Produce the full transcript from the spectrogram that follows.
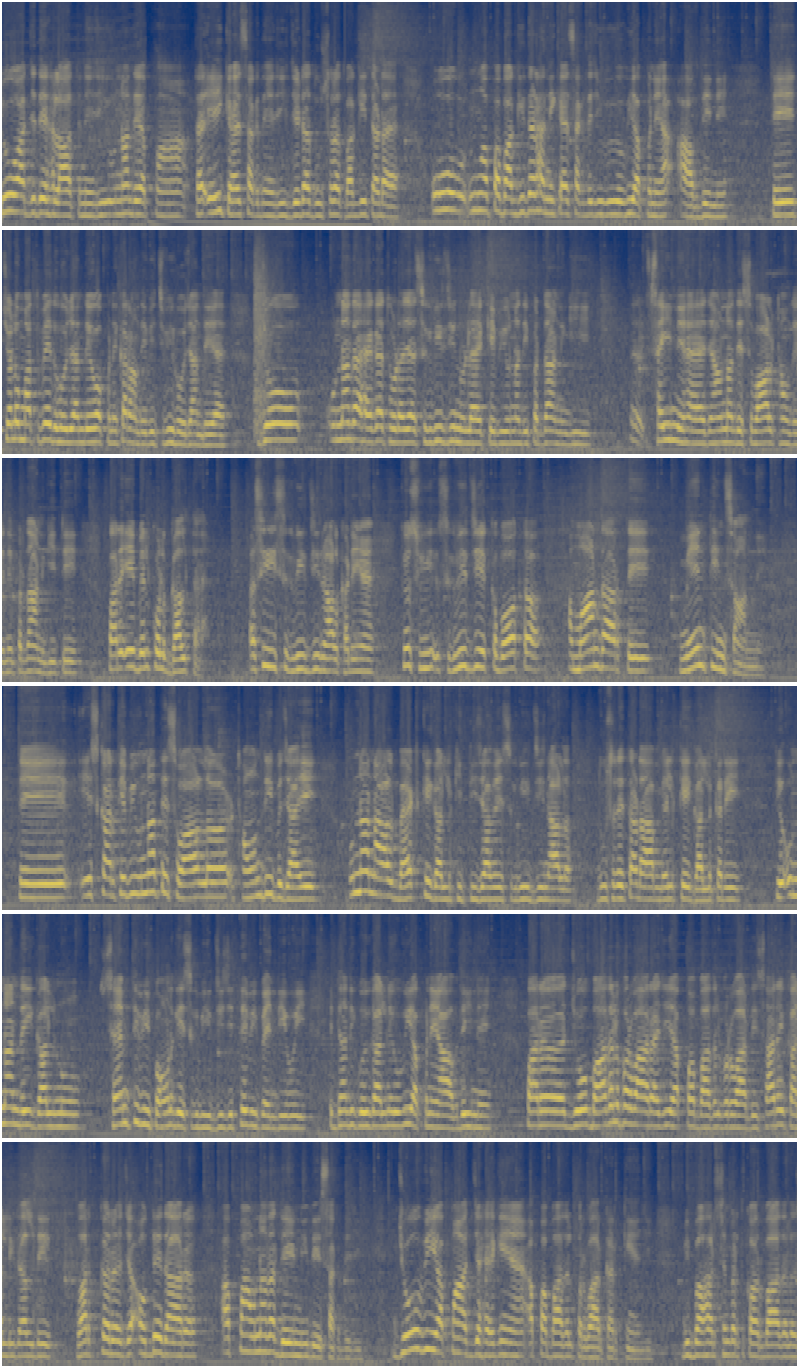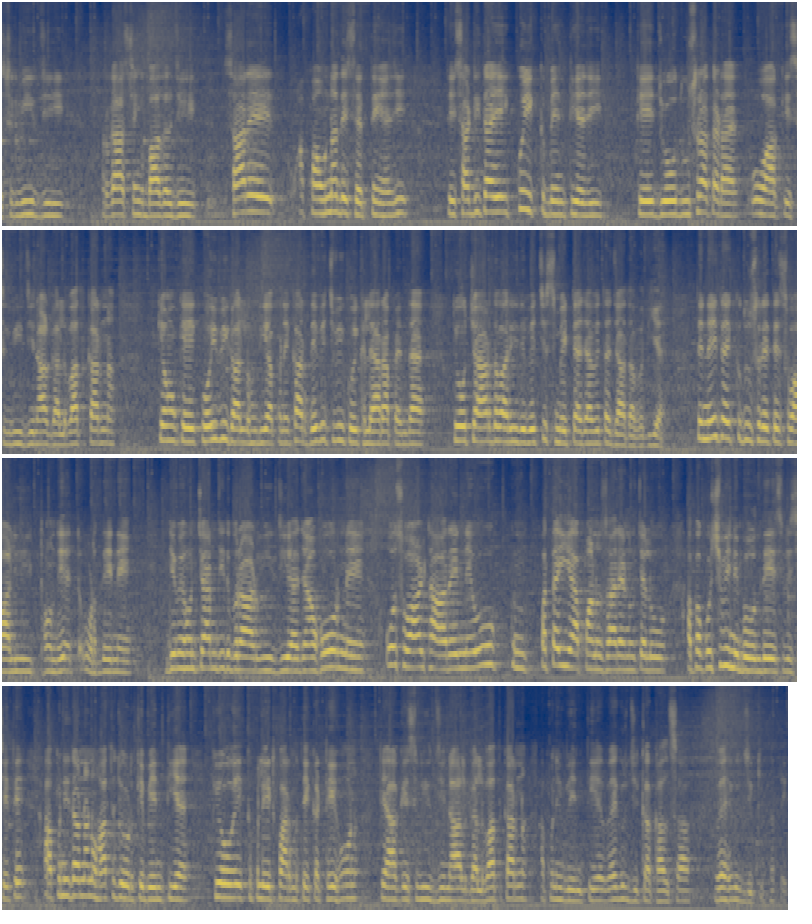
ਜੋ ਅੱਜ ਦੇ ਹਾਲਾਤ ਨੇ ਜੀ, ਉਹਨਾਂ ਦੇ ਆਪਾਂ ਤਾਂ ਇਹੀ ਕਹਿ ਸਕਦੇ ਹਾਂ ਜੀ, ਜਿਹੜਾ ਦੂਸਰਾ ਬਾਗੀ ਧੜਾ ਹੈ ਉਹ ਨੂੰ ਆਪਾਂ ਬਾਗੀ ਧੜਾ ਨਹੀਂ ਕਹਿ ਸਕਦੇ ਜੀ ਵੀ ਉਹ ਵੀ ਆਪਣੇ ਆ- ਆਪਦੇ ਨੇ। ਤੇ ਚਲੋ ਮਤਭੇਦ ਹੋ ਜਾਂਦੇ, ਉਹ ਆਪਣੇ ਘਰਾਂ ਦੇ ਵਿੱਚ ਵੀ ਹੋ ਜਾਂਦੇ ਆ। ਜੋ ਉਹਨਾਂ ਦਾ ਹੈਗਾ ਥੋੜਾ ਜਿਹਾ, ਸੁਖਵੀਰ ਜੀ ਨੂੰ ਲੈ ਕੇ ਵੀ ਉਹਨਾਂ ਦੀ ਪ੍ਰਧਾਨਗੀ ਸਹੀ ਨਹੀਂ ਹੈ ਜਾਂ ਉਹਨਾਂ ਦੇ ਸਵਾਲ ਉਠਾਉਂਦੇ ਨੇ ਪ੍ਰਧਾਨਗੀ ਤੇ, ਪਰ ਇਹ ਬਿਲਕੁਲ ਗਲਤ ਹੈ। ਅਸੀਂ ਸੁਖਵੀਰ ਜੀ ਨਾਲ ਖੜੇ ਹਾਂ ਕਿ ਸੁਖਵੀ- ਸੁਖਵੀਰ ਜੀ ਇੱਕ ਬਹੁਤ ਇਮਾਨਦਾਰ ਤੇ ਮਿਹਨਤੀ ਇਨਸਾਨ ਨੇ। ਤੇ ਇਸ ਕਰਕੇ ਵੀ ਉਹਨਾਂ ਤੇ ਸਵਾਲ ਉਠਾਉਣ ਦੀ ਬਜਾਏ ਉਹਨਾਂ ਨਾਲ ਬੈਠ ਕੇ ਗੱਲ ਕੀਤੀ ਜਾਵੇ, ਸੁਖਬੀਰ ਜੀ ਨਾਲ ਦੂਸਰੇ ਧੜਾ ਮਿਲ ਕੇ ਗੱਲ ਕਰੇ ਤੇ ਉਹਨਾਂ ਦੀ ਗੱਲ ਨੂੰ ਸਹਿਮਤੀ ਵੀ ਪਾਉਣਗੇ ਸੁਖਬੀਰ ਜੀ, ਜਿੱਥੇ ਵੀ ਪੈਂਦੀ ਹੋਈ। ਇਦਾਂ ਦੀ ਕੋਈ ਗੱਲ ਨਹੀਂ, ਉਹ ਵੀ ਆਪਣੇ ਆਪ ਦੇ ਹੀ ਨੇ। ਪਰ ਜੋ ਬਾਦਲ ਪਰਿਵਾਰ ਹੈ ਜੀ, ਆਪਾਂ ਬਾਦਲ ਪਰਿਵਾਰ ਦੇ ਸਾਰੇ ਅਕਾਲੀ ਦਲ ਦੇ ਵਰਕਰ ਜਾਂ ਅਹੁਦੇਦਾਰ, ਆਪਾਂ ਉਹਨਾਂ ਦਾ ਦੇਣ ਨਹੀਂ ਦੇ ਸਕਦੇ ਜੀ। ਜੋ ਵੀ ਆਪਾਂ ਅੱਜ ਹੈਗੇ ਆ, ਆਪਾਂ ਬਾਦਲ ਪਰਿਵਾਰ ਕਰਕੇ ਆ ਜੀ। ਵੀ ਬਾਹਰ ਸਿਮਰਤ ਕੌਰ ਬਾਦਲ ਸੁਖਵੀਰ ਜੀ, ਪ੍ਰਕਾਸ਼ ਸਿੰਘ ਬਾਦਲ ਜੀ, ਸਾਰੇ ਆਪਾਂ ਉਹਨਾਂ ਦੇ ਸਿਰ ਤੇ ਆ ਜੀ। ਤੇ ਸਾਡੀ ਤਾਂ ਇਹ ਇੱਕੋ ਹੀ ਇੱਕ ਬੇਨਤੀ ਹੈ ਜੀ ਕਿ ਜੋ ਦੂਸਰਾ ਧੜਾ ਹੈ, ਉਹ ਆ ਕੇ ਸੁਖਵੀਰ ਜੀ ਨਾਲ ਗੱਲਬਾਤ ਕਰਨ। ਕਿਉਂਕਿ ਕੋਈ ਵੀ ਗੱਲ ਹੁੰਦੀ ਹੈ, ਆਪਣੇ ਘਰ ਦੇ ਵਿੱਚ ਵੀ ਕੋਈ ਖਿਲਾਰਾ ਪੈਂਦਾ ਹੈ ਤੇ ਉਹ ਚਾਰ ਦੀਵਾਰੀ ਦੇ ਵਿੱਚ ਸਮੇਟਿਆ ਜਾਵੇ ਤਾਂ ਜ਼ਿਆਦਾ ਵਧੀਆ ਹੈ। ਤੇ ਨਹੀਂ ਤਾਂ ਇੱਕ ਦੂਸਰੇ ਤੇ ਸਵਾਲ ਹੀ ਉਠਾਉਂਦੇ ਉੱਠਦੇ ਨੇ। ਜਿਵੇਂ ਹੁਣ ਚਰਨਜੀਤ ਬਰਾੜ ਵੀਰ ਜੀ ਆ ਜਾਂ ਹੋਰ ਨੇ, ਉਹ ਸਵਾਲ ਠਾ ਰਹੇ ਨੇ, ਉਹ ਕ- ਪਤਾ ਹੀ ਆ ਆਪਾਂ ਨੂੰ ਸਾਰਿਆਂ ਨੂੰ, ਚਲੋ ਆਪਾਂ ਕੁਝ ਵੀ ਨਹੀਂ ਬੋਲਦੇ ਇਸ ਵਿਸ਼ੇ ਤੇ, ਆਪਣੀ ਤਾਂ ਉਹਨਾਂ ਨੂੰ ਹੱਥ ਜੋੜ ਕੇ ਬੇਨਤੀ ਹੈ ਕਿ ਉਹ ਇੱਕ ਪਲੇਟਫਾਰਮ ਤੇ ਇਕੱਠੇ ਹੋਣ ਤੇ ਆ ਕੇ ਇਸ ਵੀਰ ਜੀ ਨਾਲ ਗੱਲਬਾਤ ਕਰਨ। ਆਪਣੀ ਬੇਨਤੀ ਹੈ, ਵਾਹਿਗੁਰੂ ਜੀ ਕਾ ਖਾਲਸਾ, ਵਾਹਿਗੁਰੂ ਜੀ ਕੀ ਫਤਿਹ।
